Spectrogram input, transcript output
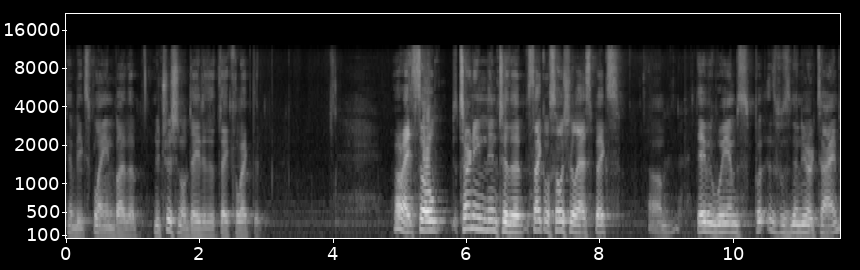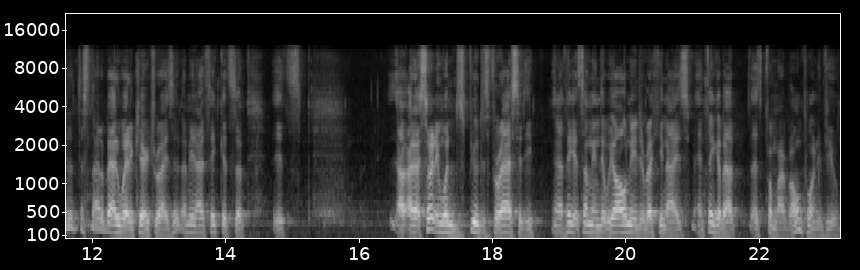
can be explained by the nutritional data that they collected. All right, so turning into the psychosocial aspects, um, David Williams, put, this was in the New York Times. That's not a bad way to characterize it. I mean, I think it's a, it's, I, I certainly wouldn't dispute its veracity, and I think it's something that we all need to recognize and think about from our own point of view.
